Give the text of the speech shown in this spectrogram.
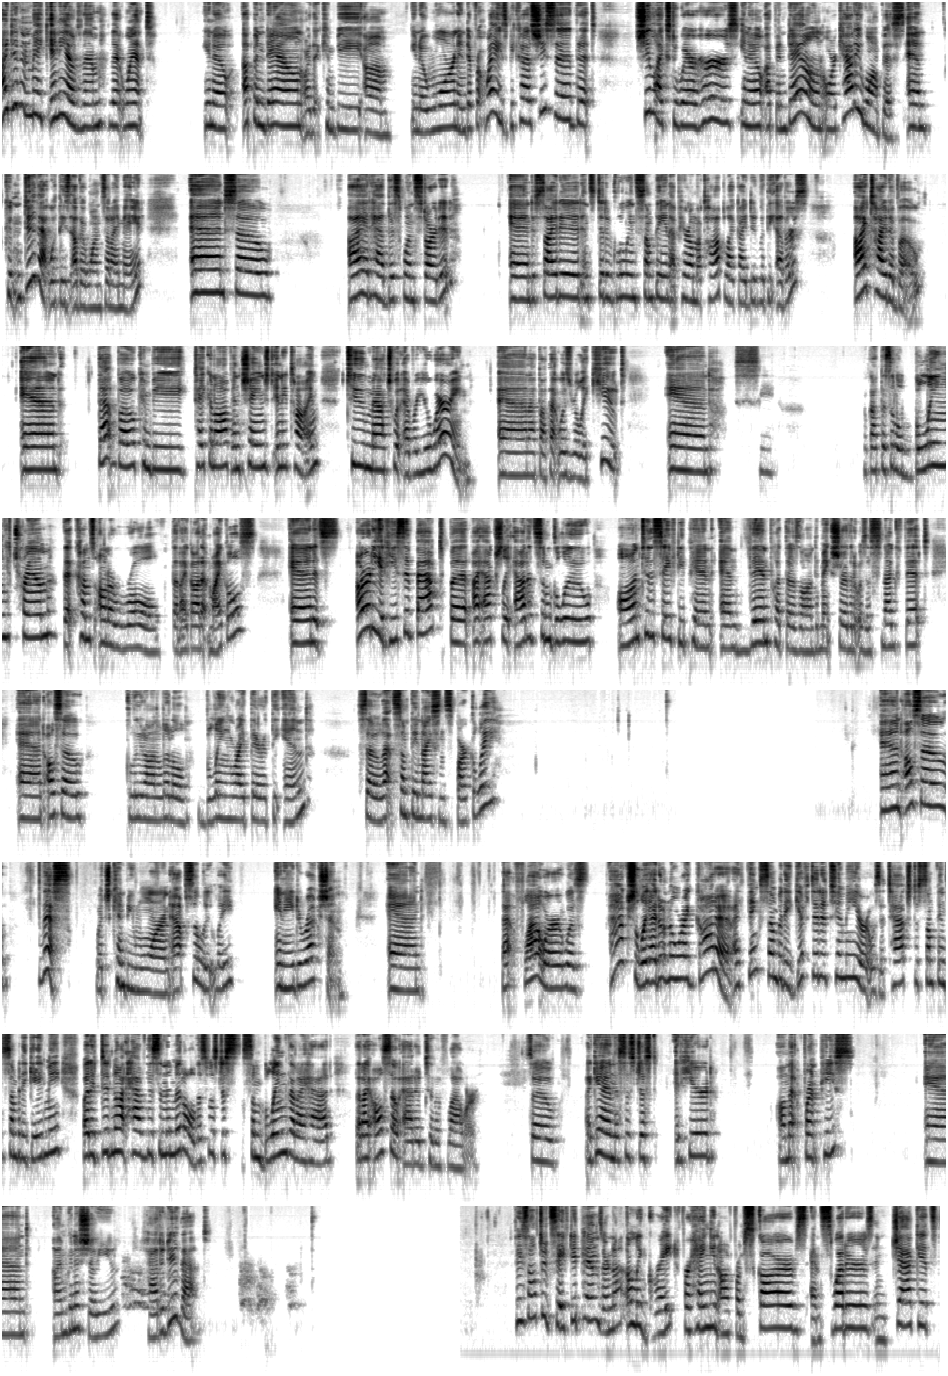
I didn't make any of them that went, you know, up and down or that can be um, you know, worn in different ways because she said that she likes to wear hers, you know, up and down or cattywampus and couldn't do that with these other ones that I made. And so I had had this one started and decided instead of gluing something up here on the top like I did with the others, I tied a bow and that bow can be taken off and changed anytime to match whatever you're wearing. And I thought that was really cute. And see, I've got this little bling trim that comes on a roll that I got at Michael's. And it's already adhesive backed, but I actually added some glue onto the safety pin and then put those on to make sure that it was a snug fit and also glued on a little bling right there at the end. So that's something nice and sparkly. And also this, which can be worn absolutely any direction. And that flower was Actually, I don't know where I got it. I think somebody gifted it to me or it was attached to something somebody gave me, but it did not have this in the middle. This was just some bling that I had that I also added to the flower. So again, this is just adhered on that front piece and I'm going to show you how to do that. These altered safety pins are not only great for hanging off from scarves and sweaters and jackets,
